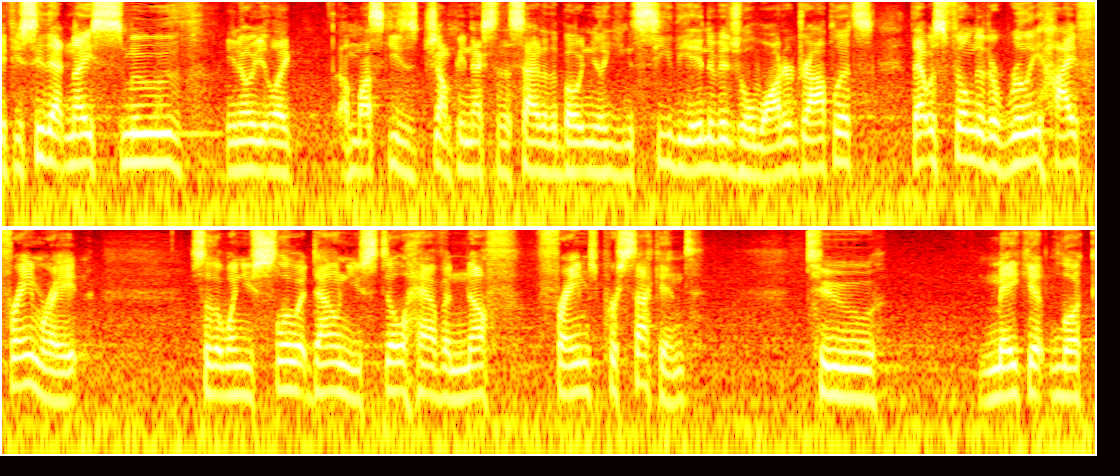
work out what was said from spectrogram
If you see that nice smooth, you know, you like a muskie's jumping next to the side of the boat and you, you can see the individual water droplets, that was filmed at a really high frame rate so that when you slow it down, you still have enough frames per second to make it look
